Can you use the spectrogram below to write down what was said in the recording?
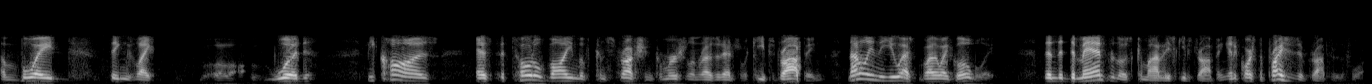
Avoid things like uh, wood, because as the total volume of construction, commercial and residential, keeps dropping, not only in the U.S. but by the way globally, then the demand for those commodities keeps dropping, and of course the prices have dropped through the floor.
